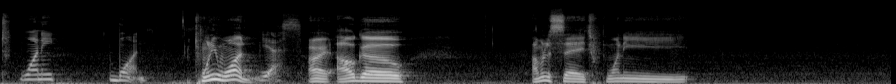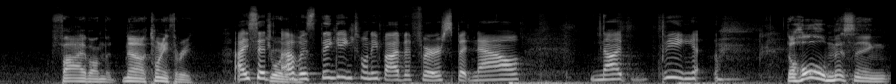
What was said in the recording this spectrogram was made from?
21. 21. Yes. All right, I'll go. I'm gonna say 25 on the no 23. I said I was thinking 25 at first, but now not being The whole missing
